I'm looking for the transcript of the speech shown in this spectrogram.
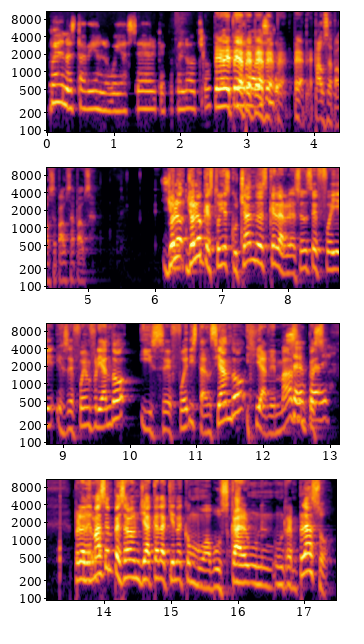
Bueno, está bien, lo voy a hacer, que toque el otro. Pero espera, espera, espera, espera, pausa, pausa, pausa, pausa. Yo, lo, yo lo que estoy escuchando es que la relación se fue, se fue enfriando y se fue distanciando y además... Se empe- fue. Pero además empezaron ya cada quien a como a buscar un, un reemplazo.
